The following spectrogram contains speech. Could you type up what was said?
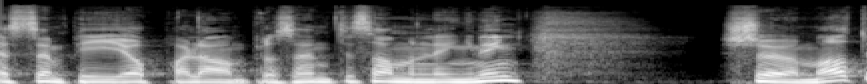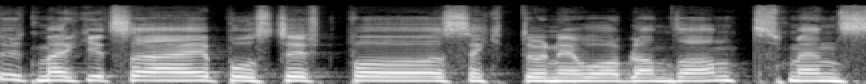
SMP opp 1,5% til sammenligning. Sjømat utmerket seg positivt på sektornivå, annet, mens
